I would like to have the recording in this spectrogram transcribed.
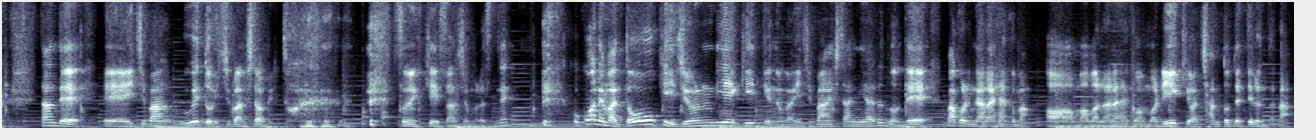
なんで、えー、一番上と一番下を見ると。損益計算書もですね。ここはね、まあ、同期純利益っていうのが一番下にあるので、まあ、これ700万。ああ、まあまあ700万。まあ、利益はちゃんと出てるんだな。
